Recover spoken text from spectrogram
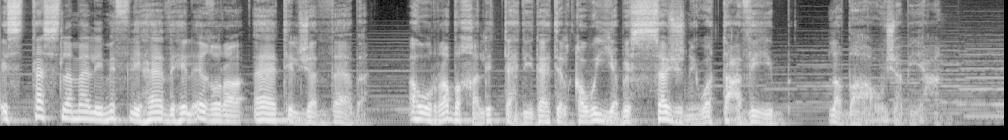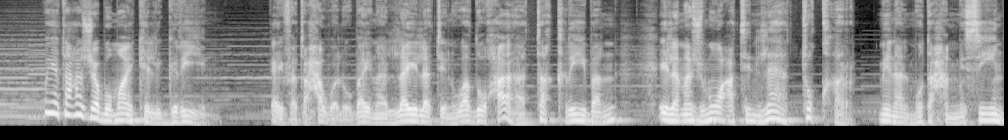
استسلم لمثل هذه الإغراءات الجذابة أو رضخ للتهديدات القوية بالسجن والتعذيب لضاعوا جميعا ويتعجب مايكل جرين. كيف تحولوا بين ليلة وضحاها تقريبا إلى مجموعة لا تقهر من المتحمسين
